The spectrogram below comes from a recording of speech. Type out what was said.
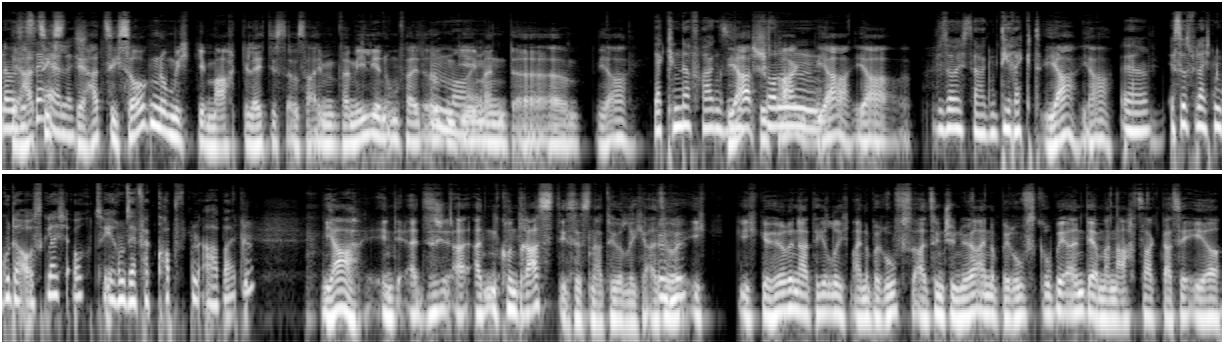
Na, der, hat sich, der hat sich Sorgen um mich gemacht. Vielleicht ist aus seinem Familienumfeld irgendjemand, äh, ja. Ja, Kinderfragen sind ja, schon. Fragen, ja, ja. Wie soll ich sagen? Direkt. Ja, ja. ja. Ist das vielleicht ein guter Ausgleich auch zu Ihrem sehr verkopften Arbeiten? Ja, in, äh, äh, ein Kontrast ist es natürlich. Also mhm. ich ich gehöre natürlich einer Berufs-, als Ingenieur einer Berufsgruppe an, der man nachsagt, dass er eher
